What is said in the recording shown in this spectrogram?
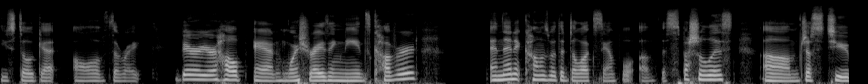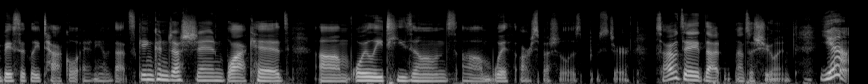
you still get all of the right barrier help and moisturizing needs covered. And then it comes with a deluxe sample of the specialist, um, just to basically tackle any of that skin congestion, blackheads, um, oily T zones um, with our specialist booster. So I would say that that's a shoe in. Yeah,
